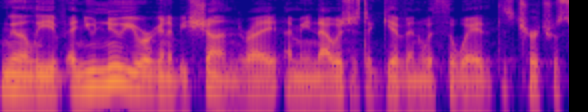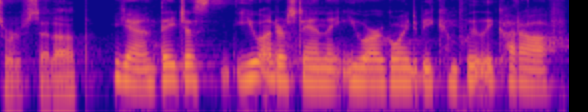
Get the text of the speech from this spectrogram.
I'm going to leave, and you knew you were going to be shunned, right? I mean, that was just a given with the way that this church was sort of set up. Yeah, they just, you understand that you are going to be completely cut off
